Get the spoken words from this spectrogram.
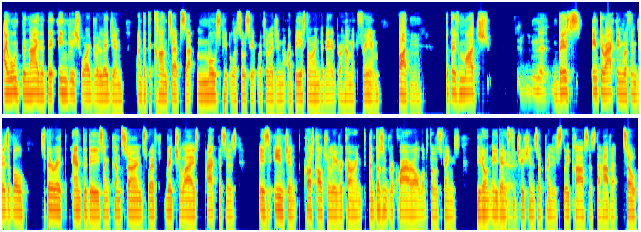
I won't deny that the English word religion and that the concepts that most people associate with religion are based around an Abrahamic frame, but Mhm. but there's much this interacting with invisible spirit entities and concerns with ritualized practices is ancient, cross-culturally recurrent, and doesn't require all of those things. You don't need Yeah. institutions or priestly classes to have it. So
